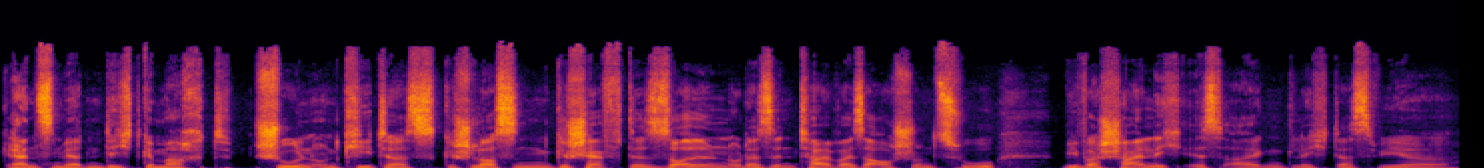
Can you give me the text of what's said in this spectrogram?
Grenzen werden dicht gemacht, Schulen und Kitas geschlossen, Geschäfte sollen oder sind teilweise auch schon zu. Wie wahrscheinlich ist eigentlich, dass wir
